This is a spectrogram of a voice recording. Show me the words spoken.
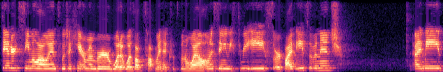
standard seam allowance, which I can't remember what it was off the top of my head because it's been a while, I want to say maybe 3 eighths or 5 eighths of an inch. I made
